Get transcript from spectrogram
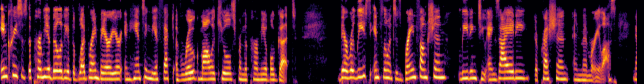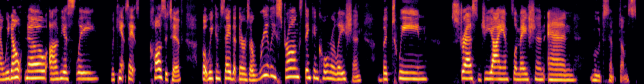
increases the permeability of the blood brain barrier, enhancing the effect of rogue molecules from the permeable gut. Their release influences brain function, leading to anxiety, depression, and memory loss. Now, we don't know, obviously, we can't say it's causative, but we can say that there's a really strong stinking correlation between stress, GI inflammation, and mood symptoms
